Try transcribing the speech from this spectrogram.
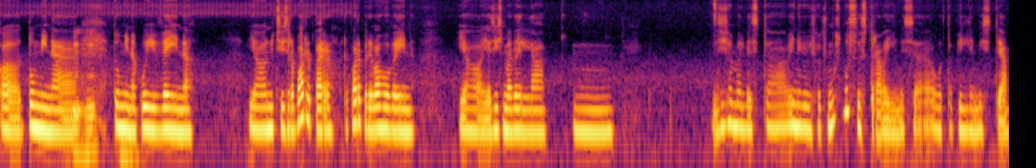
ka tummine mm, Mm -hmm. tummine kuiv vein. ja nüüd siis rabarber, rabarberi vahuvein ja, ja siis me veel mm,, siis on meil vist veiniköögis ka üks must, mustsõstra vein, mis ootab pillimist ja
